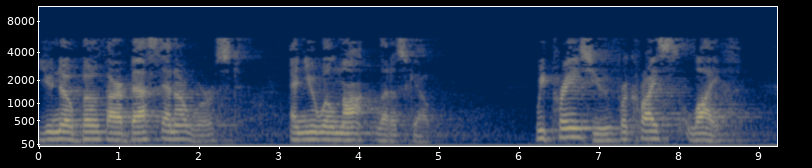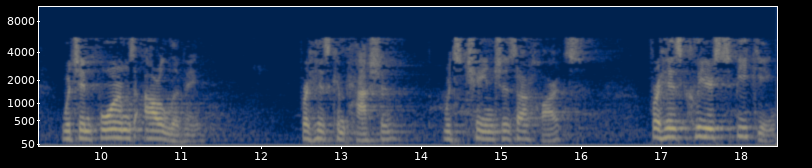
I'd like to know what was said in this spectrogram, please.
You know both our best and our worst, and you will not let us go. We praise you for Christ's life, which informs our living, for his compassion, which changes our hearts, for his clear speaking,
